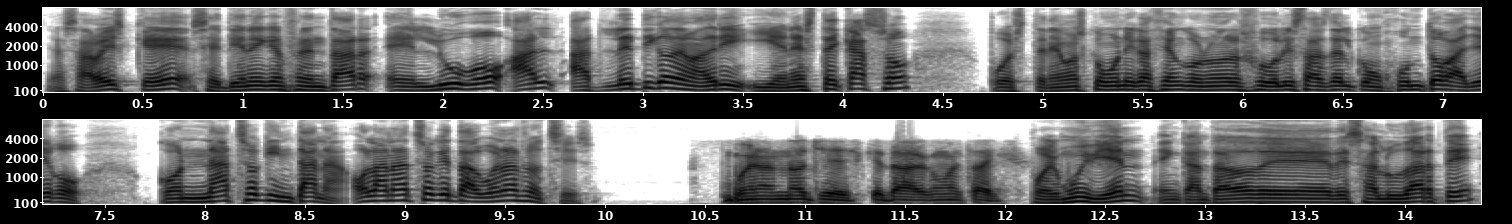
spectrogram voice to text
ya sabéis que se tiene que enfrentar el Lugo al Atlético de Madrid. Y en este caso, pues tenemos comunicación con uno de los futbolistas del conjunto gallego, con Nacho Quintana. Hola Nacho, ¿qué tal? Buenas noches. Buenas noches, ¿qué tal? ¿Cómo estáis? Pues muy bien, encantado de, saludarte.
